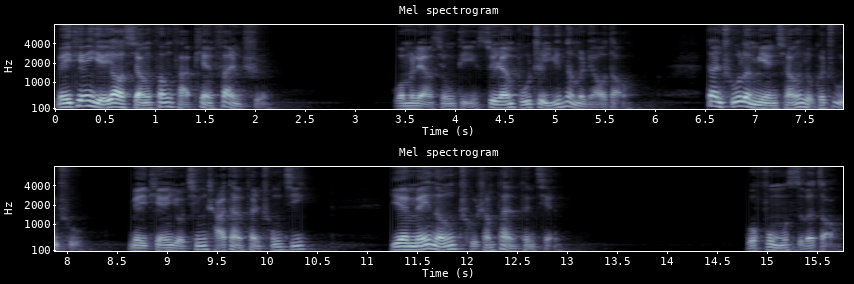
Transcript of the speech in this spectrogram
每天也要想方法骗饭吃。我们两兄弟虽然不至于那么潦倒，但除了勉强有个住处，每天有清茶淡饭充饥，也没能储上半分钱。我父母死得早，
